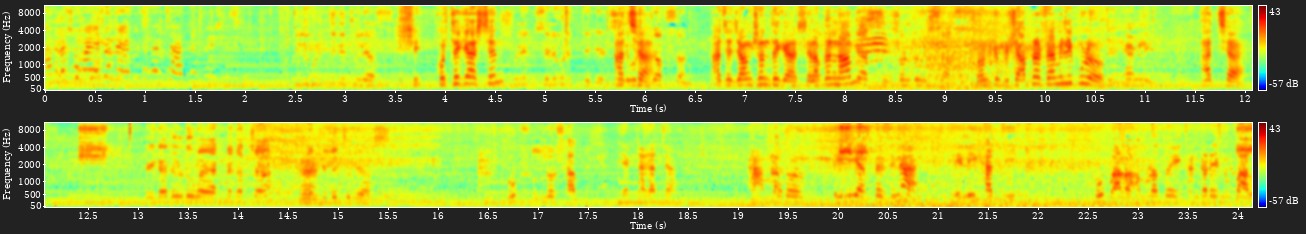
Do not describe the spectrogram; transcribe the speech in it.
আমরা সবাই এখানে এক চা খেতে এসেছি। থেকে চলে আসছি। সি- কোত্থেকে আসছেন? থেকে আচ্ছা। জংশন। আচ্ছা জংশন থেকে আসছেন। আপনার নাম? আসছি সন্টু বিশ্বাস। সন্টু বিশ্বাস। আপনার ফ্যামিলি পুরো? ফ্যামিলি আচ্ছা। এক টাকার চা হ্যাঁ। চলে আসছি। খুব সুন্দর স্বাদ এক টাকার চা। আমরা তো ডেলি আসতেছি না ডেলি খাচ্ছি। খুব ভালো আমরা তো এখানকার নোপাল।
